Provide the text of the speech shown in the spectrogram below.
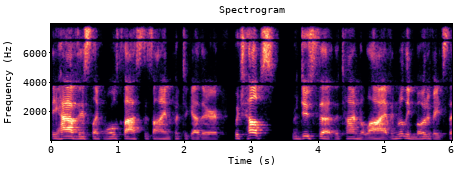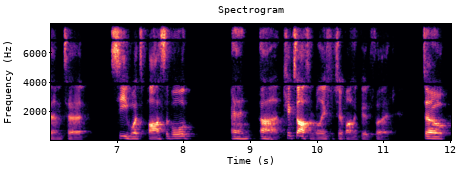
they have this like world class design put together, which helps reduce the the time to live and really motivates them to see what's possible and uh, kicks off the relationship on a good foot. So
